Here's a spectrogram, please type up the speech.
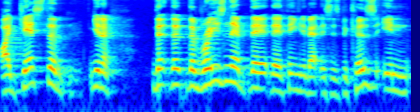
I guess the you know. The, the, the reason they're, they're, they're thinking about this is because in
